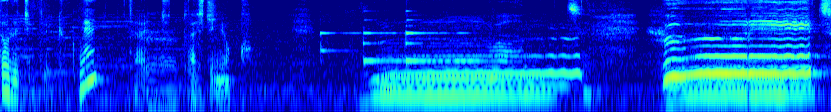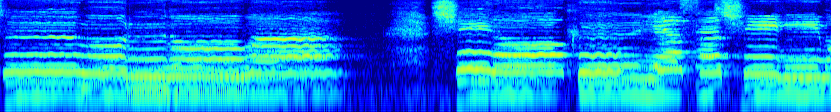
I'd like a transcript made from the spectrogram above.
ドルチェという曲ね。じゃあちょっと出してみようか。降り積もるのは白く優しいも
